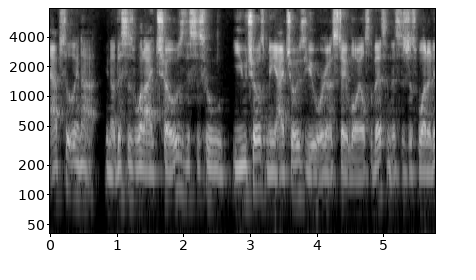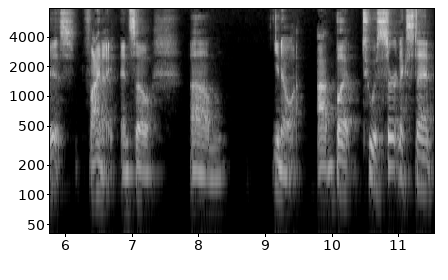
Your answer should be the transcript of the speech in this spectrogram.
absolutely not. You know, this is what I chose. This is who you chose me. I chose you. We're going to stay loyal to this, and this is just what it is, finite. And so, um, you know, uh, but to a certain extent,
